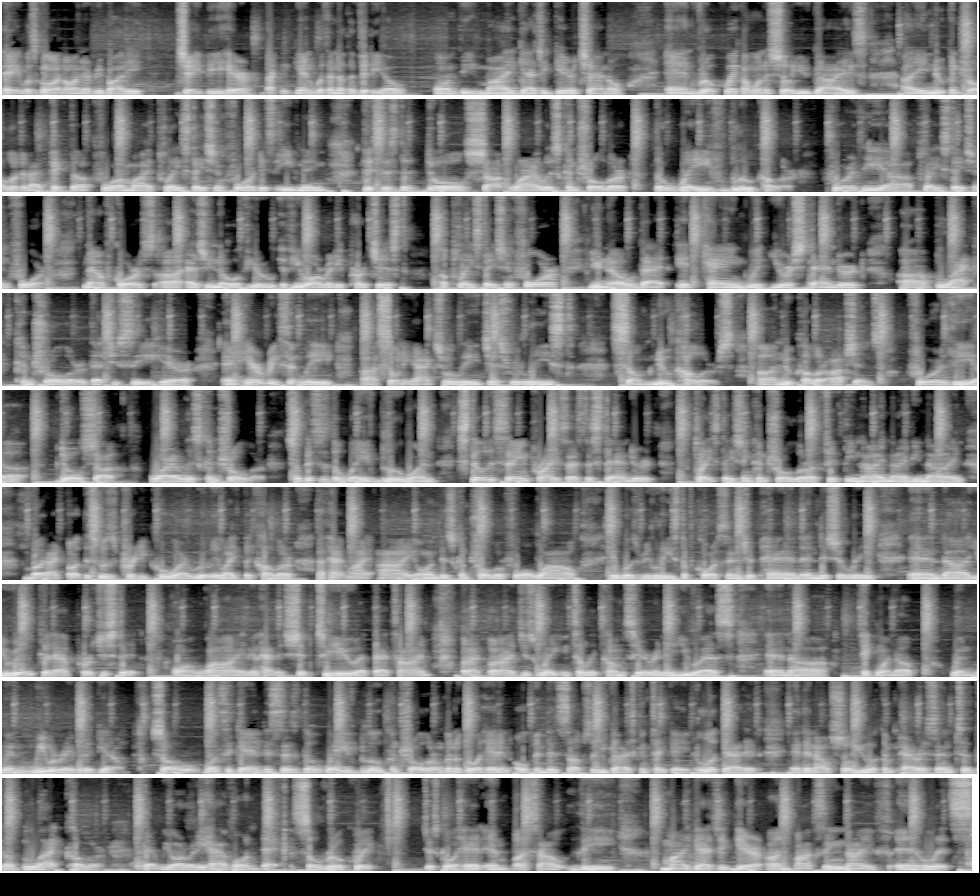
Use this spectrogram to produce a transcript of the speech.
Hey, what's going on everybody? JB here, back again with another video on the My Gadget Gear channel. And real quick, I want to show you guys a new controller that I picked up for my PlayStation 4 this evening. This is the DualShock Wireless Controller, the Wave Blue color for the uh, PlayStation 4. Now, of course, uh, as you know, if you if you already purchased a PlayStation 4, you know that it came with your standard uh, black controller that you see here. And here recently, uh, Sony actually just released some new colors, uh, new color options for the uh, DualShock wireless controller. So this is the Wave Blue one. Still the same price as the standard PlayStation controller of $59.99. But I thought this was pretty cool. I really like the color. I've had my eye on this controller for a while. It was released, of course, in Japan initially. And uh, you really could have purchased it online and had it shipped to you at that time. But I thought I'd just wait until it comes here in the US and uh, pick one up when when we were able to get them. So once again, this is the Wave Blue controller. I'm going to go ahead and open this up so you guys can take a look at it, and then I'll show you a comparison to the black color that we already have on deck. So real quick, just go ahead and bust out the My Gadget Gear unboxing knife, and let's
